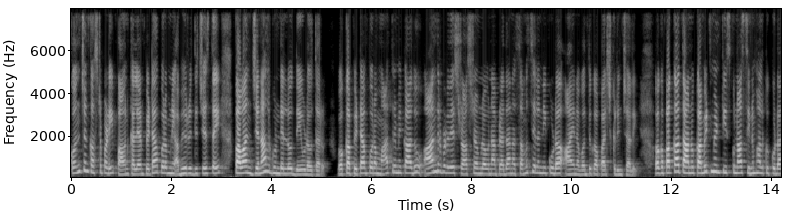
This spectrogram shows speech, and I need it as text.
కొంచెం కష్టపడి పవన్ కళ్యాణ్ పిఠాపురంని అభివృద్ధి చేస్తే పవన్ జనాల గుండెల్లో దేవుడవుతారు. ఒక్క పిఠాపురం మాత్రమే కాదు ఆంధ్రప్రదేశ్ రాష్ట్రంలో ఉన్న ప్రధాన సమస్యలన్నీ కూడా ఆయన వంతుగా పరిష్కరించాలి. ఒక పక్క తాను కమిట్మెంట్ తీసుకున్న సినిమాలకు కూడా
